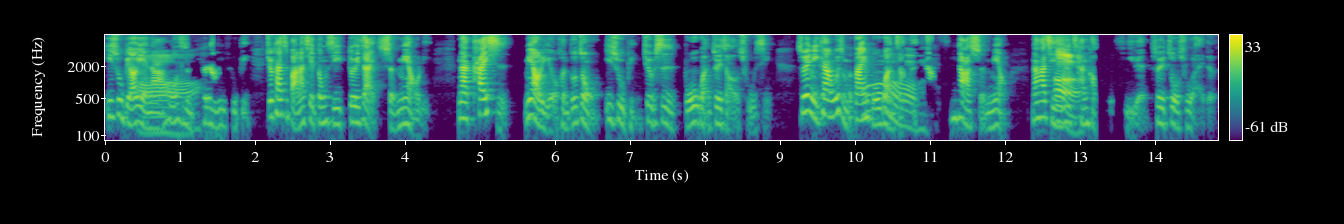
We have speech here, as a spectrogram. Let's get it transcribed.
艺术表演啊，或是各种艺术品，就开始把那些东西堆在神庙里。那开始庙里有很多这种艺术品，就是博物馆最早的雏形。所以你看，为什么大英博物馆长得像希腊神庙？那它其实是参考起源，所以做出来的。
